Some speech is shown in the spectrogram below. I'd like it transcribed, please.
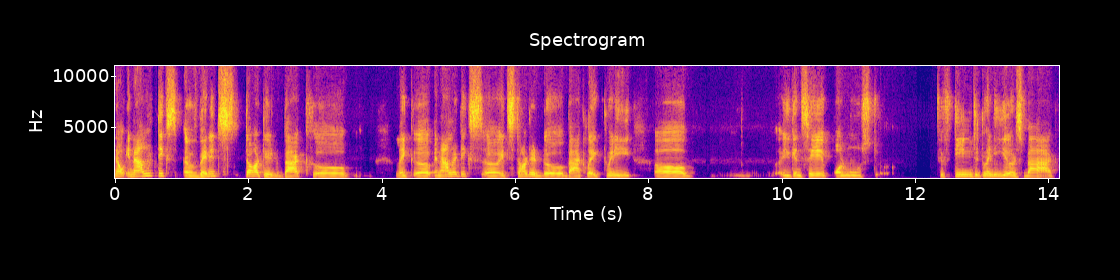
Now analytics uh, when it started back uh, like uh, analytics uh, it started uh, back like 20 uh, you can say almost 15 to 20 years back,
